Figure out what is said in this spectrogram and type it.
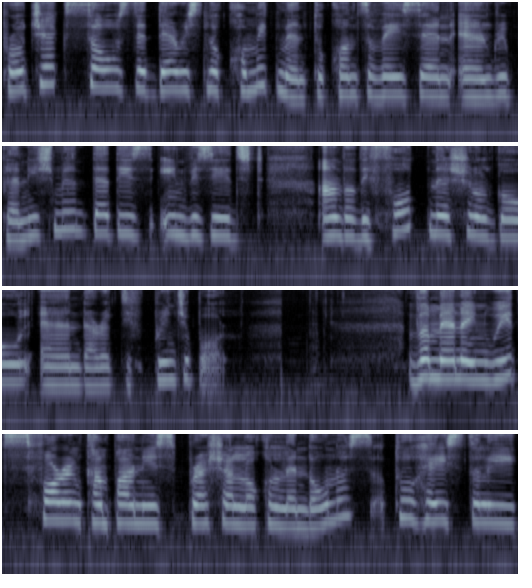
projects shows that there is no commitment to conservation and replenishment that is envisaged under the fourth national goal and directive principle. The manner in which foreign companies pressure local landowners to hastily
